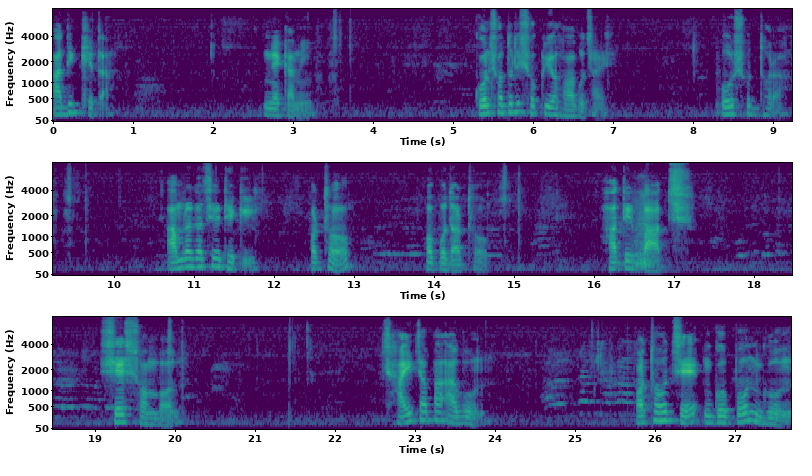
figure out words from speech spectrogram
আদিক্ষেতা নেকামি। কোন শব্দটি সক্রিয় হওয়া বোঝায়? ঔষধ ধরা। আমরা গাছে ঢেকি, অর্থ অপদার্থ। হাতের পাঁচ। শেষ সম্বল। ছাই চাপা আগুন। অর্থ হচ্ছে গোপন গুণ।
